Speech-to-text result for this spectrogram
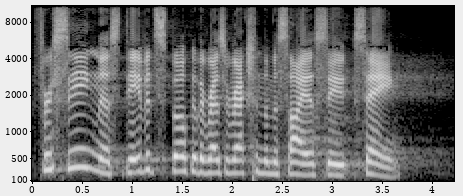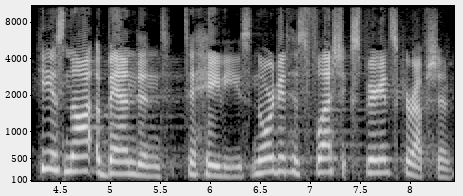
Foreseeing this, David spoke of the resurrection of the Messiah, say, saying, He is not abandoned to Hades, nor did his flesh experience corruption.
